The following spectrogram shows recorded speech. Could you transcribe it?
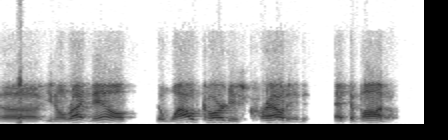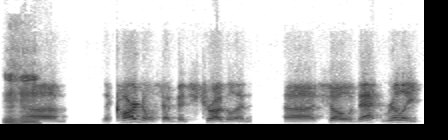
Uh, you know, right now the wild card is crowded at the bottom. Mm-hmm. Um, the Cardinals have been struggling, uh, so that really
